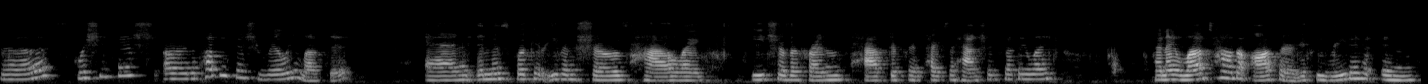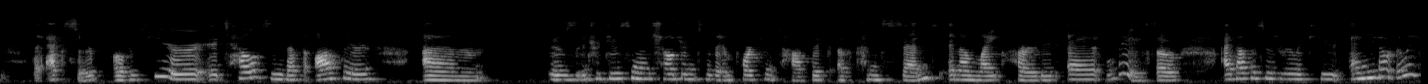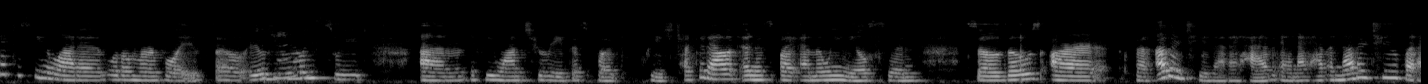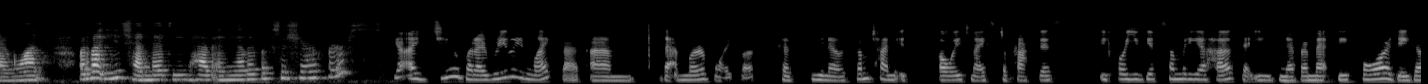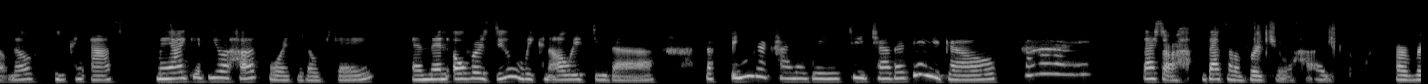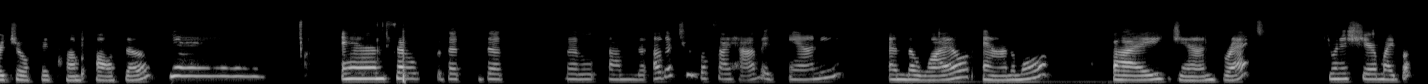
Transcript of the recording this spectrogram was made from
the squishy fish or the puppy fish really loved it. And in this book, it even shows how like each of the friends have different types of handshakes that they like. And I loved how the author, if you read it in the excerpt over here, it tells you that the author um, is introducing children to the important topic of consent in a light-hearted uh, way. So I thought this was really cute. And you don't really get to see a lot of little mer boys. So it was mm-hmm. really sweet. Um, if you want to read this book, please check it out. And it's by Emily Neilson. So those are the other two that I have. And I have another two, but I want, what about you, Chenda? Do you have any other books to share first? Yeah, I do, but I really like that um, that Merboy books because you know sometimes it's always nice to practice before you give somebody a hug that you've never met before. They don't know. You can ask, "May I give you a hug?" or "Is it okay?" And then over Zoom, we can always do the the finger kind of wave to each other. There you go. Hi. That's our that's our virtual hug, our virtual fist bump also. Yay! And so the the the um the other two books I have is Annie and the Wild Animals by Jan Brett. Do you want to share my books?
